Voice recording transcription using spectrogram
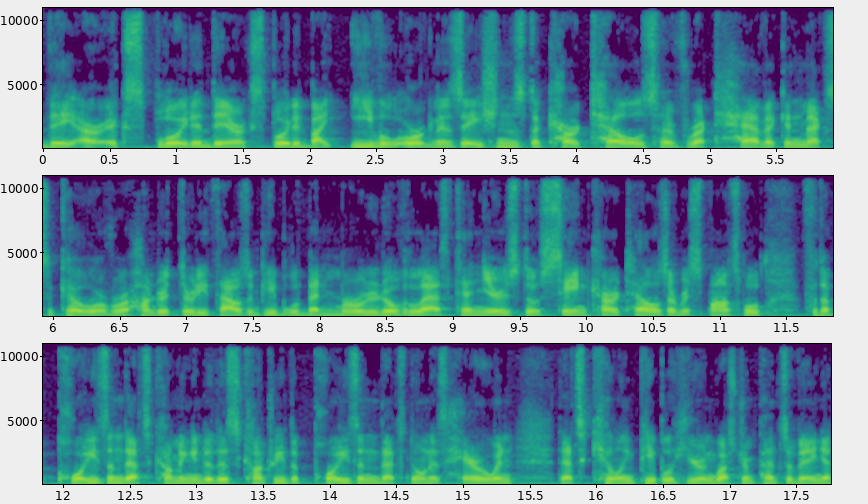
They are exploited. They are exploited by evil organizations. The cartels have wreaked havoc in Mexico. Over 130,000 people have been murdered over the last 10 years. Those same cartels are responsible for the poison that's coming into this country, the poison that's known as heroin that's killing people here in western Pennsylvania.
